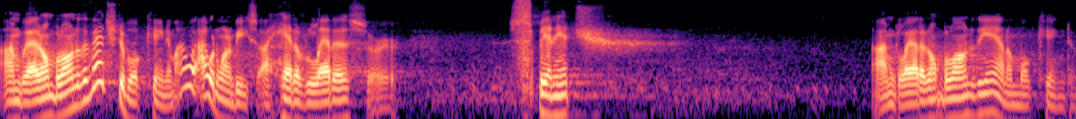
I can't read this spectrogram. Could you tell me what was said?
I'm glad I don't belong to the vegetable kingdom. I w- I wouldn't want to be a head of lettuce or spinach. I'm glad I don't belong to the animal kingdom.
